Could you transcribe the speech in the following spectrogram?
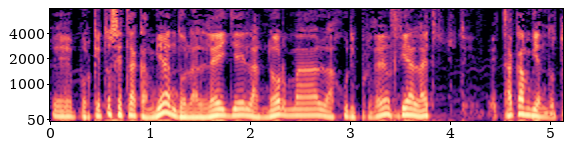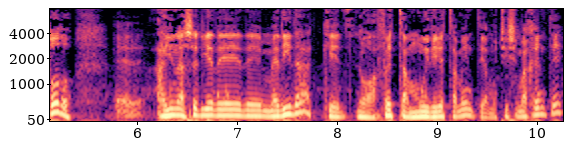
eh, porque esto se está cambiando. Las leyes, las normas, la jurisprudencia, la, está cambiando todo. Eh, hay una serie de, de, medidas que nos afectan muy directamente a muchísima gente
